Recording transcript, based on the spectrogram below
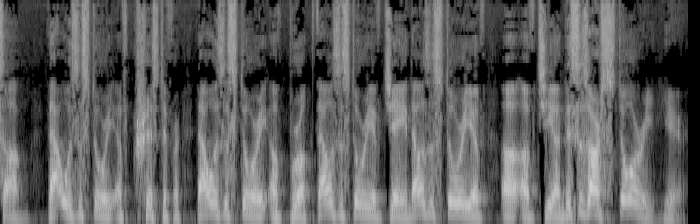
Sung. That was the story of Christopher. That was the story of Brooke. That was the story of Jane. That was the story of, uh, of Jian. This is our story here.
